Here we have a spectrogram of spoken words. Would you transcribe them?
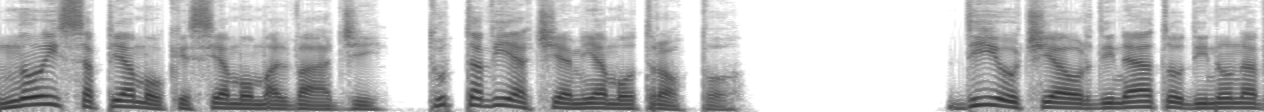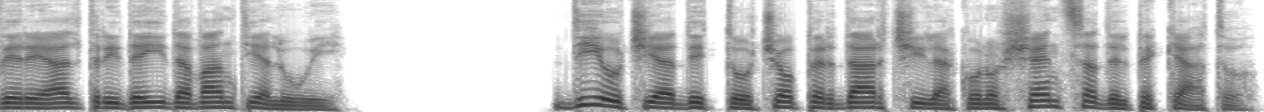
Noi sappiamo che siamo malvagi, tuttavia ci amiamo troppo. Dio ci ha ordinato di non avere altri dei davanti a Lui. Dio ci ha detto ciò per darci la conoscenza del peccato.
